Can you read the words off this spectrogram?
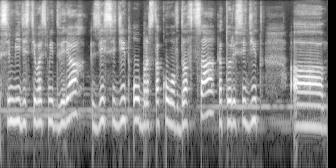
78 дверях, здесь сидит образ такого вдовца, который сидит... Э,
